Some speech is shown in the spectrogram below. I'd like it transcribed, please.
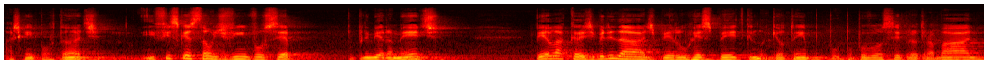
acho que é importante. E fiz questão de vir em você, primeiramente, pela credibilidade, pelo respeito que, que eu tenho por, por você, pelo trabalho.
